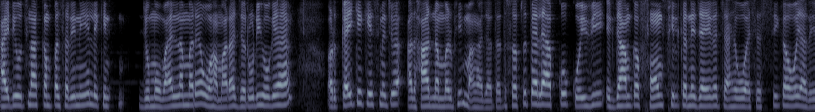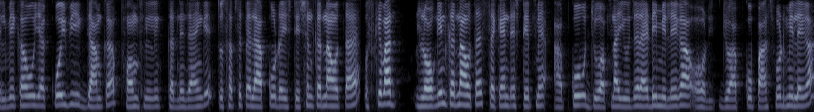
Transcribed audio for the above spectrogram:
आईडी उतना कंपलसरी नहीं है, लेकिन जो मोबाइल नंबर है वो हमारा ज़रूरी हो गया है और कई के केस में जो है आधार नंबर भी मांगा जाता है। तो सबसे पहले आपको कोई भी एग्ज़ाम का फॉर्म फिल करने जाएगा चाहे वो एसएससी का हो या रेलवे का हो या कोई भी एग्ज़ाम का फॉर्म फिल करने जाएँगे। तो सबसे पहले आपको रजिस्ट्रेशन करना होता है। उसके बाद लॉगिन करना होता है। सेकेंड स्टेप में आपको जो अपना यूज़र आईडी मिलेगा और जो आपको पासवर्ड मिलेगा,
